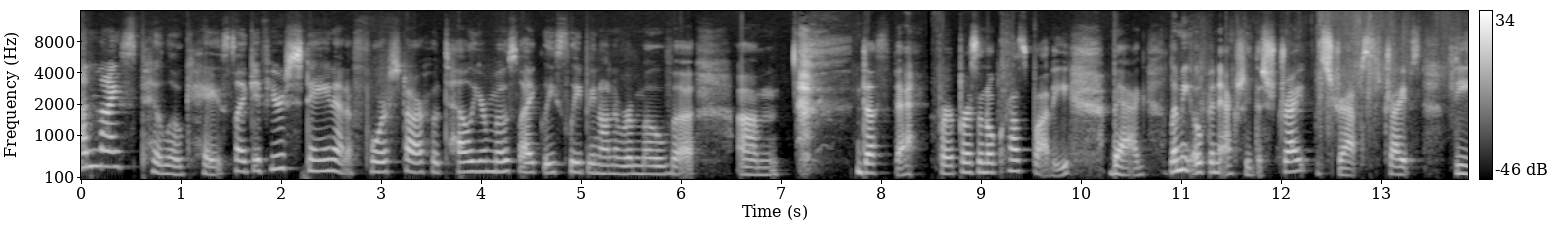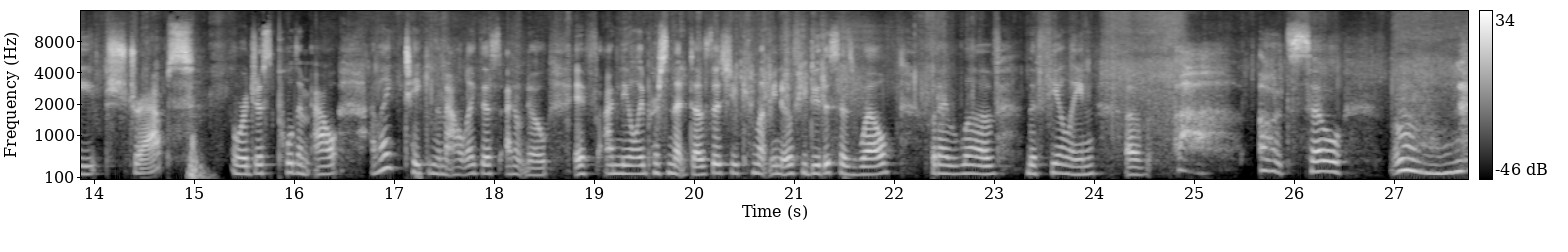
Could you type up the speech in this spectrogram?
a nice pillowcase. Like if you're staying at a four-star hotel, you're most likely sleeping on a Rimowa um, dust bag for a personal crossbody bag. Let me open actually the stripe, straps, stripes, the straps, or just pull them out. I like taking them out like this. I don't know if I'm the only person that does this. You can let me know if you do this as well. But I love the feeling of, oh, oh it's so, mm,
